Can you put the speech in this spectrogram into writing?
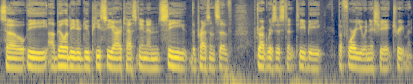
So the ability to do PCR testing and see the presence of drug resistant TB before you initiate treatment.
